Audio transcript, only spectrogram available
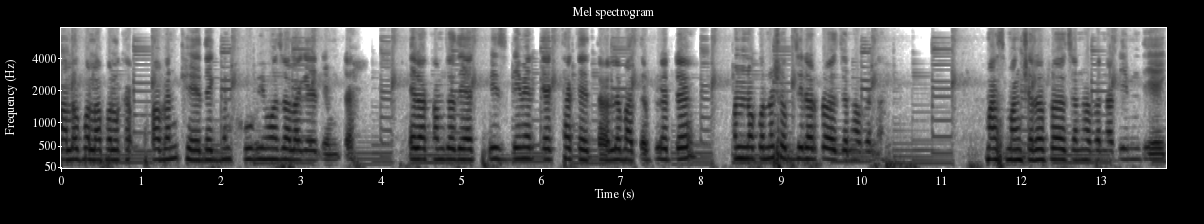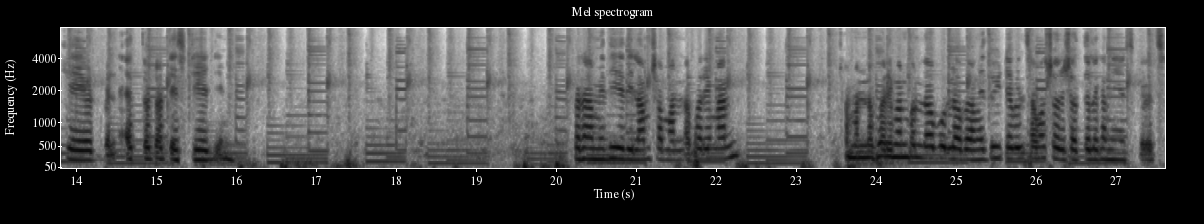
ভালো ফলাফল পাবেন, খেয়ে দেখবেন খুবই মজা লাগে এই ডিমটা। এরকম যদি এক পিস ডিমের কেক থাকে, তাহলে ভাতের প্লেটে অন্য কোনো সবজির আর প্রয়োজন হবে না। মাছ মাংসেরও প্রয়োজন হবে না। ডিম দিয়েই খেয়ে উঠবেন। এতটা টেস্টি ডিম। তারপরে আমি দিয়ে দিলাম সামান্য পরিমাণ। সামান্য পরিমাণ বললেও ভুল হবে। আমি দুই টেবিল চামচ সরিষার তেল এখানে ইউজ করেছি।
